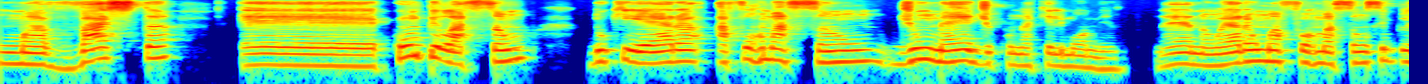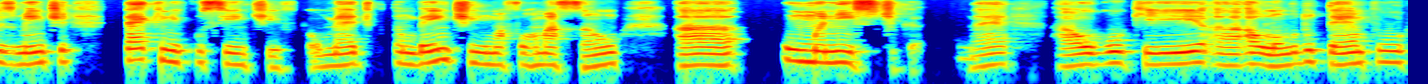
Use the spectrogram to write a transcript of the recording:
uma vasta é, compilação do que era a formação de um médico naquele momento. Né? Não era uma formação simplesmente técnico-científica. O médico também tinha uma formação uh, humanística, né? Algo que, uh, ao longo do tempo,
